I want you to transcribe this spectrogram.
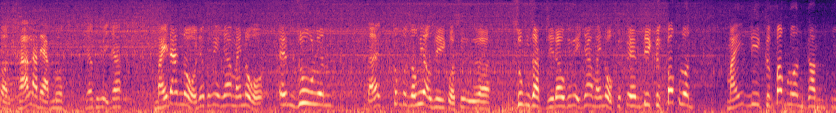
còn khá là đẹp luôn nha quý vị nhá. Máy đang nổ nha quý vị nhá máy nổ êm du luôn. Đấy không có dấu hiệu gì của sự ờ, rung giật gì đâu quý vị nhá máy nổ cực êm đi cực bốc luôn. Máy đi cực bốc luôn gầm thì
